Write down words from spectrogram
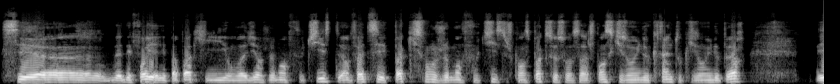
C'est euh, ben, des fois, il y a des papas qui, on va dire, je m'en foutiste. En fait, c'est pas qu'ils sont je m'en foutiste. Je pense pas que ce soit ça. Je pense qu'ils ont une crainte ou qu'ils ont une peur et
